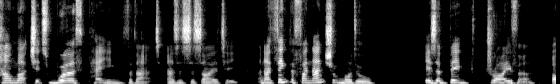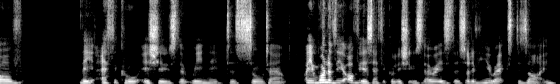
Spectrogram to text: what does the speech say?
how much it's worth paying for that as a society. And I think the financial model is a big driver of the ethical issues that we need to sort out. I mean, one of the obvious ethical issues, though, is the sort of UX design.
